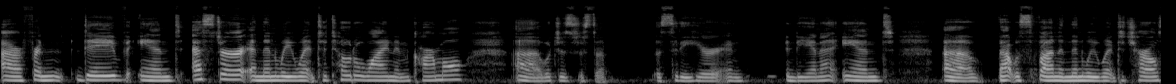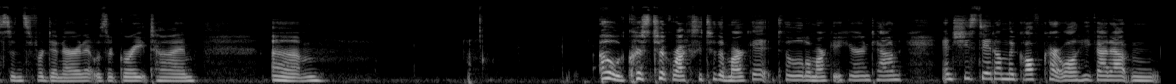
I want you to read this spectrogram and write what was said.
our friend Dave and Esther, and then we went to Total Wine in Carmel, uh, which is just a a city here in Indiana. And uh, that was fun. And then we went to Charleston's for dinner and it was a great time. Um, oh, Chris took Roxy to the market, to the little market here in town. And she stayed on the golf cart while he got out and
